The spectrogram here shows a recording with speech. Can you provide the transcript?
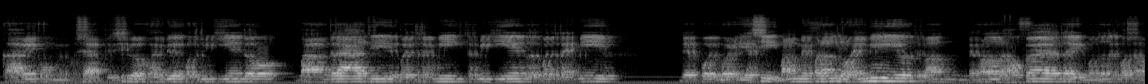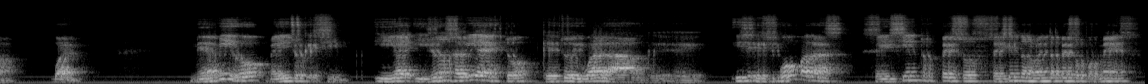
cada vez, con, o sea, al principio los envíos de 4.500 van gratis, después de 3.000, 3.500, después de 3.000, después, bueno, y así, van mejorando los envíos, te van mejorando las ofertas y un montón de cosas más. Bueno, mi amigo me ha dicho que sí, y, yo no sabía esto, que esto es igual a, que, eh, dice que si vos pagas 600 pesos, 690 pesos por mes,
